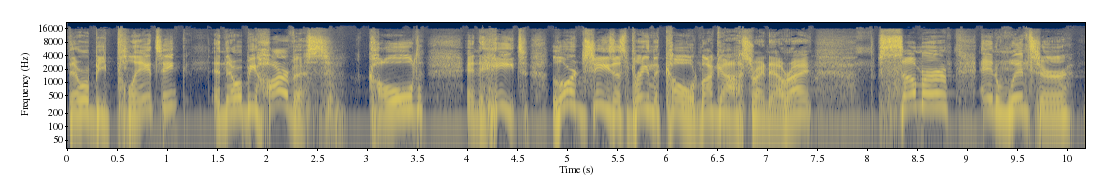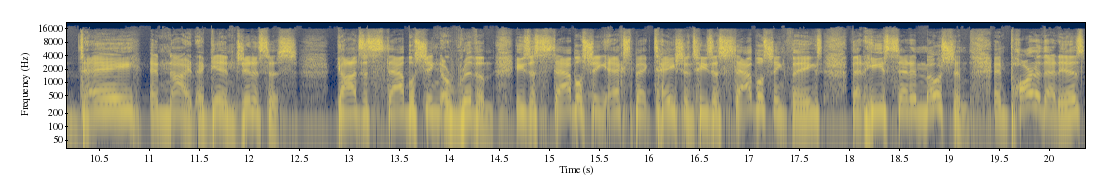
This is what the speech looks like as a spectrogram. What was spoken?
there will be planting and there will be harvest, cold and heat. Lord Jesus, bring the cold. My gosh, right now, right? Summer and winter day and night. Again, Genesis. God's establishing a rhythm. He's establishing expectations. He's establishing things that He's set in motion. And part of that is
